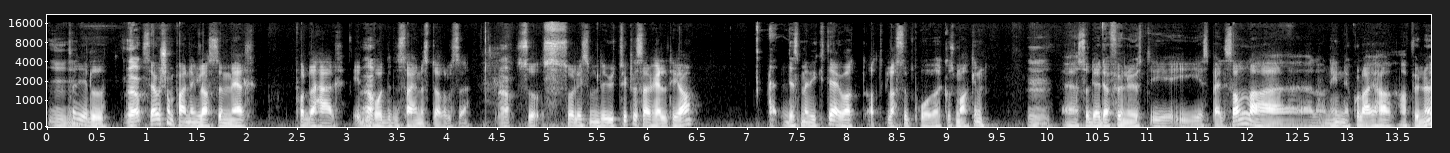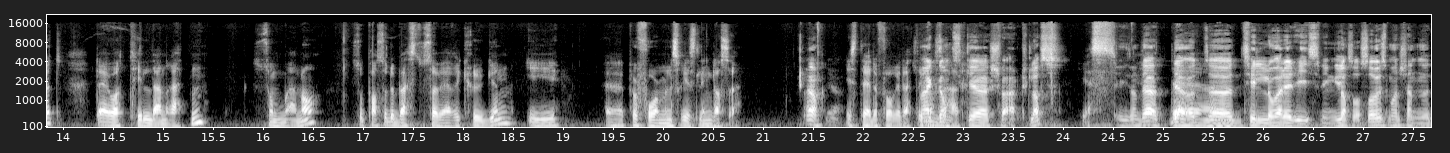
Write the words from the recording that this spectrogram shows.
til Riddle, Mm. Ja. så er jo champagneglasset mer på det her, i både design og størrelse. Ja. Så, så liksom det utvikler seg jo hele tida. Det som er viktig, er jo at, at glasset påvirker smaken. Mm. Eh, Så det de har funnet ut i, i spillsalen, eller Nikolai har, har funnet ut, det er jo at til den retten som er nå, så passer det best å servere Krugen i eh, performance Riesling-glasset. Ja. I stedet for i dette er glasset her. ganske svært glass. Yes. Det, er, det er jo et, uh, til å være Riesling-glass også, hvis man kjenner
